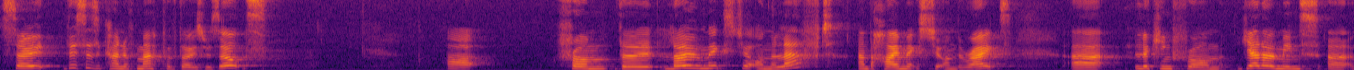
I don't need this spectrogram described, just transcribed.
so this is a kind of map of those results. Uh, from the low mixture on the left, and the high mixture on the right. Uh, looking from yellow means uh,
